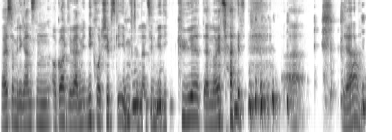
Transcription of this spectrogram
Weißt du, mit den ganzen, oh Gott, wir werden mit Mikrochips geimpft und dann sind wir die Kühe der Neuzeit. äh, ja.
